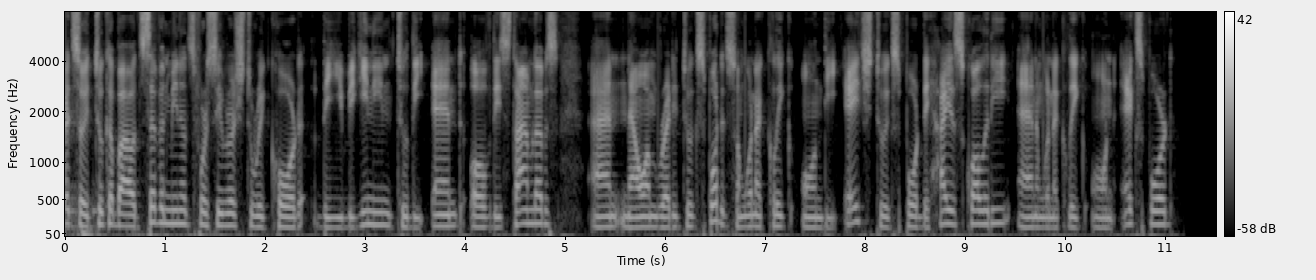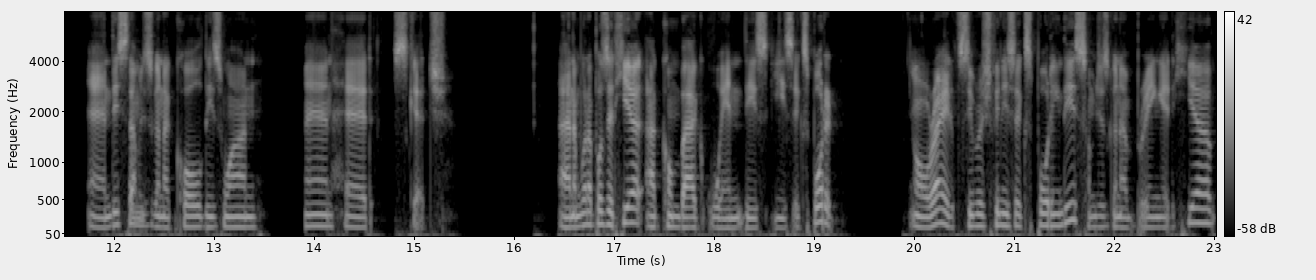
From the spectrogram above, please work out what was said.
Right, so it took about seven minutes for ZBrush to record the beginning to the end of this time lapse, and now I'm ready to export it. So I'm gonna click on the H to export the highest quality, and I'm gonna click on export, and this time I'm just gonna call this one man head sketch. And I'm gonna pause it here and come back when this is exported. All right, ZBrush finished exporting this. So I'm just gonna bring it here,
